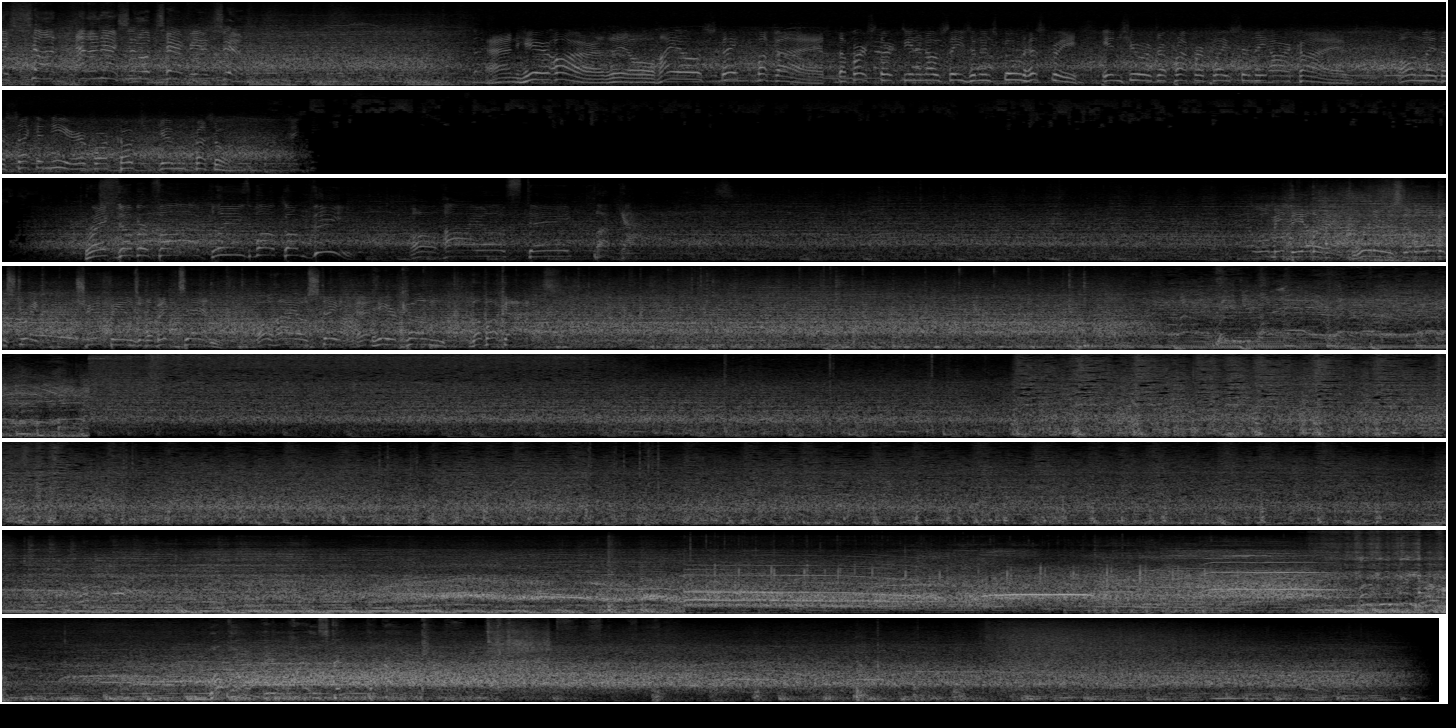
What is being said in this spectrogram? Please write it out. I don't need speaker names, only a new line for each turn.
a shot at a national championship.
And here are the Ohio State Buckeyes. The first 13-0 season in school history ensures a proper place in the archives. Only the second year for Coach Jim Tressel.
Break number five. Please welcome the Ohio State Buckeyes.
We'll meet the other half. Winners of 11 straight, champions of the Big Ten, Ohio State, and here come the Buckeyes. We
